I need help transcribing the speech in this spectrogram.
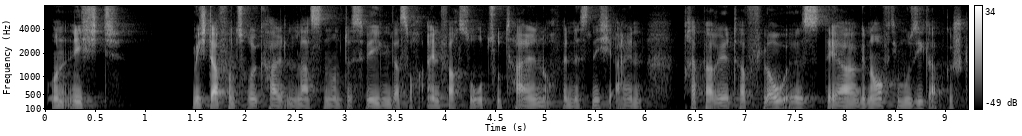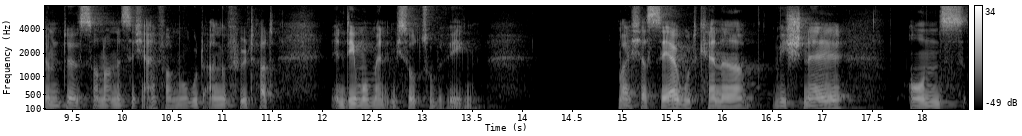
und nicht mich davon zurückhalten lassen und deswegen das auch einfach so zu teilen, auch wenn es nicht ein präparierter Flow ist, der genau auf die Musik abgestimmt ist, sondern es sich einfach nur gut angefühlt hat, in dem Moment mich so zu bewegen weil ich das sehr gut kenne, wie schnell uns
